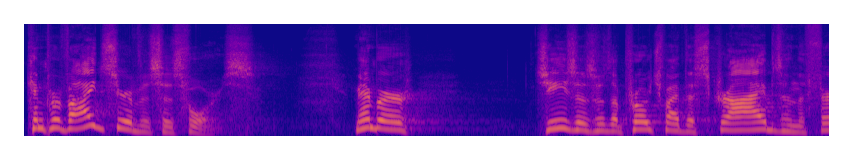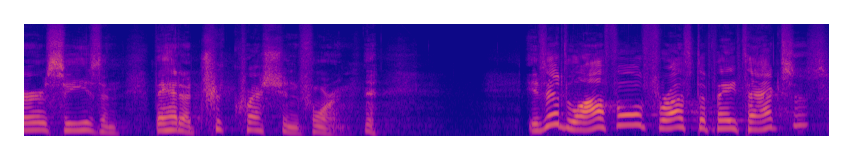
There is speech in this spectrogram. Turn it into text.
can provide services for us. Remember, Jesus was approached by the scribes and the Pharisees, and they had a trick question for him Is it lawful for us to pay taxes?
